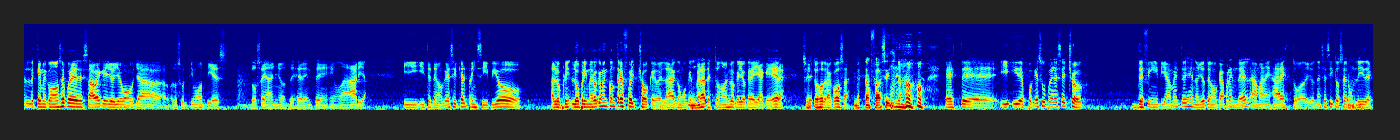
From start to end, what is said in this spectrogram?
el que me conoce pues sabe que yo llevo ya los últimos 10, 12 años de gerente en una área. Y, y te tengo que decir que al principio, a lo, pri- lo primero que me encontré fue el choque, ¿verdad? Como que, espérate, esto no es lo que yo creía que era. Sí. Esto es otra cosa. No es tan fácil. No, este, y, y después que superé ese shock, definitivamente dije, no, yo tengo que aprender a manejar esto, yo necesito ser un líder.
